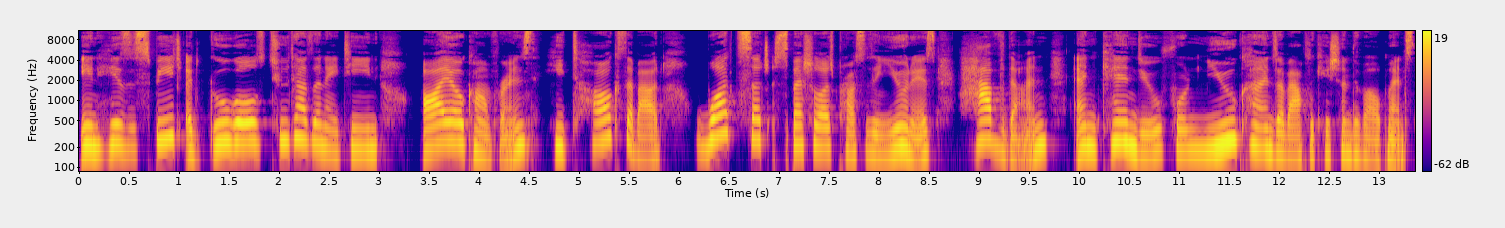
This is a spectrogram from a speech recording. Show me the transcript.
in his speech at Google's 2018 I.O. conference, he talks about what such specialized processing units have done and can do for new kinds of application developments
